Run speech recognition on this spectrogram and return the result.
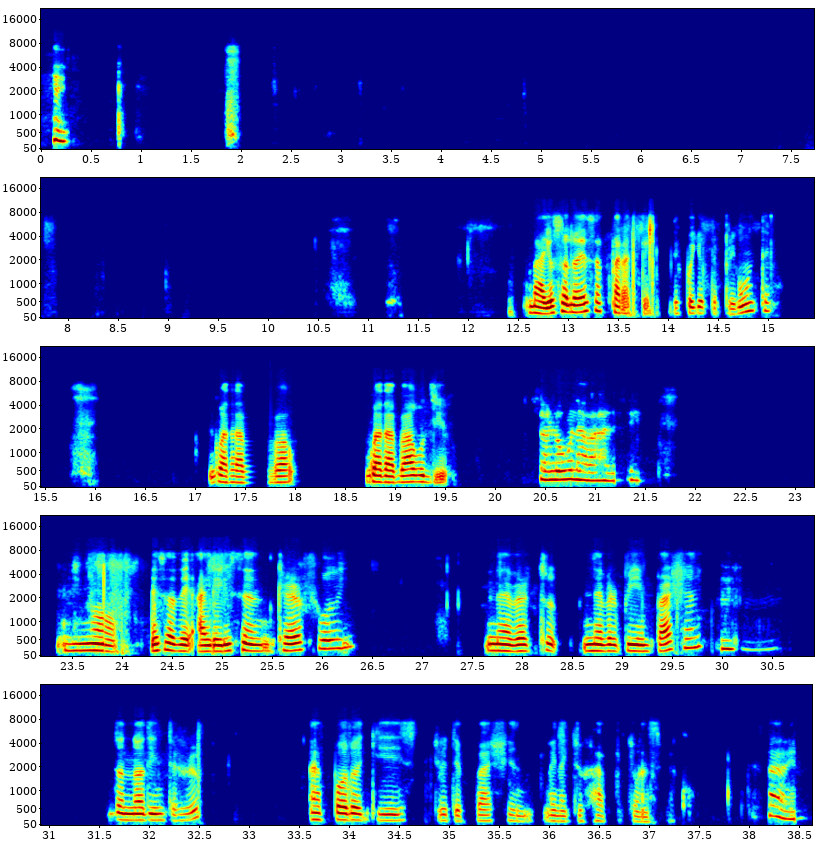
Va, yo solo esas para que después yo te pregunte. What about, what about you? Solo una vas a decir. No, esa de I listen carefully, never to never be impatient, Mm -hmm. do not interrupt, apologies to the patient when I do have to answer. Está bien.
